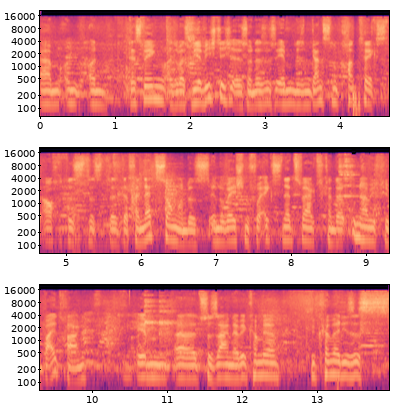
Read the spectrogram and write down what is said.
Ähm, und, und deswegen, also was mir wichtig ist, und das ist eben in diesem ganzen Kontext auch des, des, der Vernetzung und des Innovation for X Netzwerks kann da unheimlich viel beitragen, eben äh, zu sagen, na, wie können wir, wie können wir dieses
